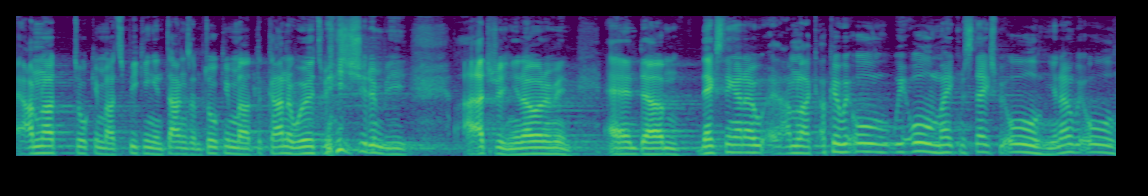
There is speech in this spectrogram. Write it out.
I'm not talking about speaking in tongues, I'm talking about the kind of words we shouldn't be uttering, you know what I mean? And um, next thing I know, I'm like, okay, we all, we all make mistakes. We all, you know, we're all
